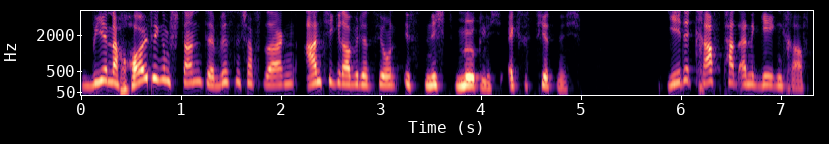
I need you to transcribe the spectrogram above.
wir nach heutigem Stand der Wissenschaft sagen, Antigravitation ist nicht möglich, existiert nicht. Jede Kraft hat eine Gegenkraft.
